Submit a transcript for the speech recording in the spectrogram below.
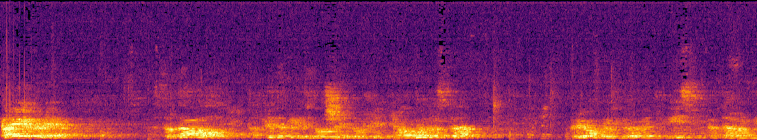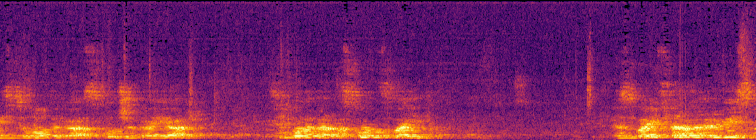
Поехали! Стартовал открытый приз должны двухлетнего возраста. Прием выигрывает Вестник, на втором месте Лонда Газ, тут же Каяр. Седьмой номер Аскота Сбоит. Сбоит второй номер Вестник.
